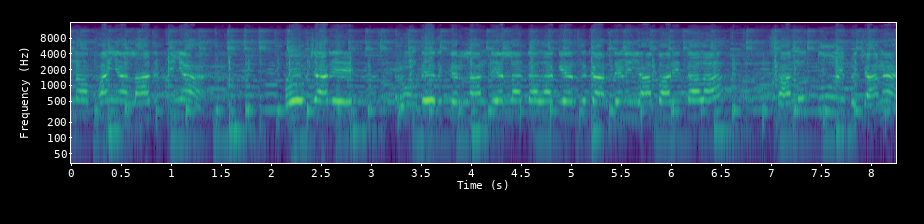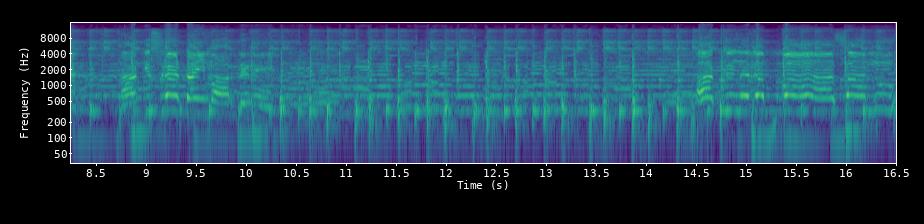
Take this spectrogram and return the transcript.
ਨਾ ਫਾਈਆਂ ਲਾ ਦਿੱਤੀਆਂ। ਉਹ ਵਿਚਾਰੇ ਰੋਂਦੇ ਤੇ ਕਿਰਲਾਂਦੇ ਅੱਲਾਹ ਤਾਲਾ ਅੱਗੇ ਅਰਜ਼ ਕਰਦੇ ਨੇ ਯਾ ਬਾਰੀ ਤਾਲਾ। ਸਾਨੂੰ ਤੂੰ ਹੀ ਬਚਾਣਾ ਹੈ, ਤਾਂ ਕਿਸ ਤਰ੍ਹਾਂ ਟਾਈਮ ਮਾਰਦੇ ਨੇ ਆਖਣ ਰੱਬਾ ਸਾਨੂੰ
